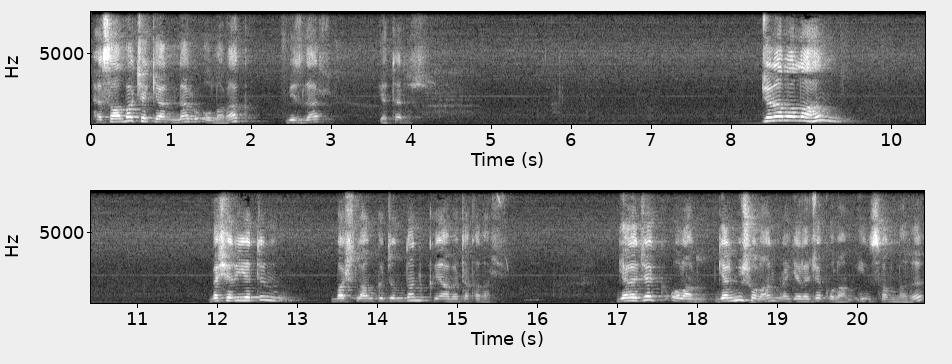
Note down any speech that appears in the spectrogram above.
Hesaba çekenler olarak bizler yeteriz. Cenab-ı Allah'ın beşeriyetin başlangıcından kıyamete kadar gelecek olan, gelmiş olan ve gelecek olan insanları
